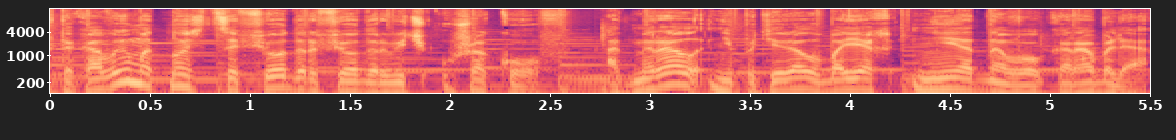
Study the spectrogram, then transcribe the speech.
К таковым относится Федор Федорович Ушаков. Адмирал не потерял в боях ни одного корабля.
